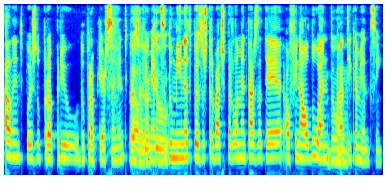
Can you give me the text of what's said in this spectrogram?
além depois do próprio, do próprio orçamento, que pois obviamente que eu... domina depois os trabalhos parlamentares até ao final do ano, do praticamente, ano. sim.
